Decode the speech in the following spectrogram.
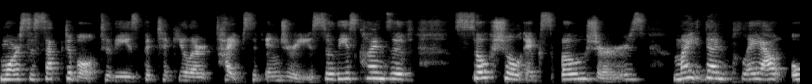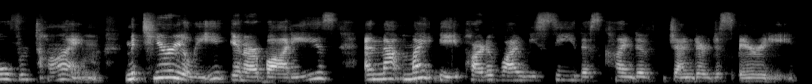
more susceptible to these particular types of injuries. So, these kinds of social exposures might then play out over time materially in our bodies. And that might be part of why we see this kind of gender disparity.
